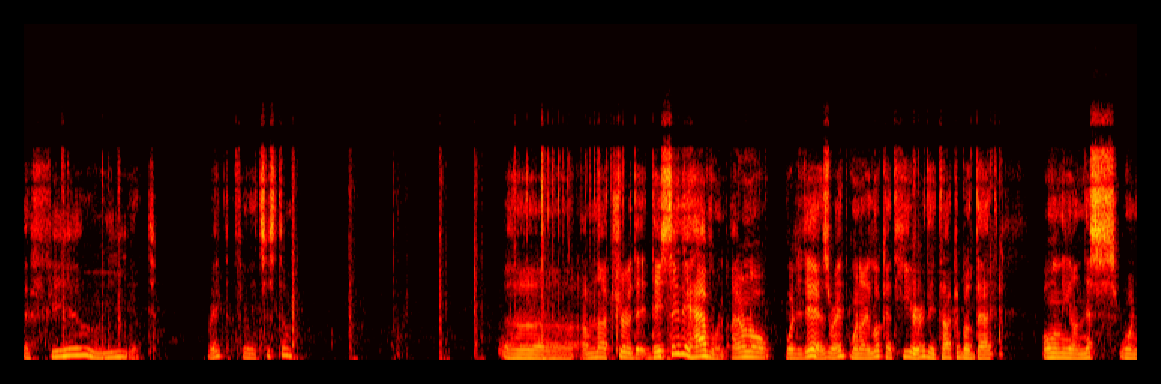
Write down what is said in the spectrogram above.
Affiliate right? Affiliate system? Uh I'm not sure. They, they say they have one. I don't know what it is right? When I look at here they talk about that only on this one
